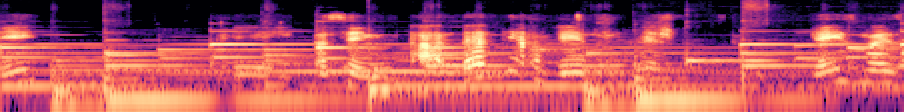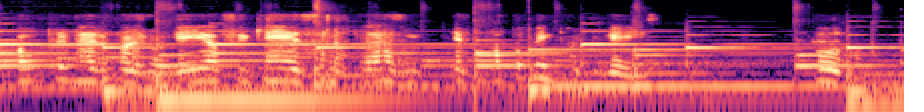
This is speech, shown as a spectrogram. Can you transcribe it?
E, assim, ah, deve ter havido um português, mas foi o primeiro que eu joguei eu fiquei assim, porque tá tudo em português. Tudo.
